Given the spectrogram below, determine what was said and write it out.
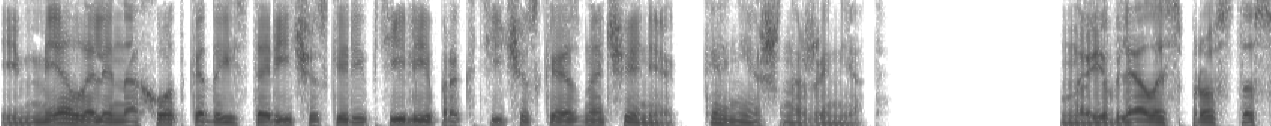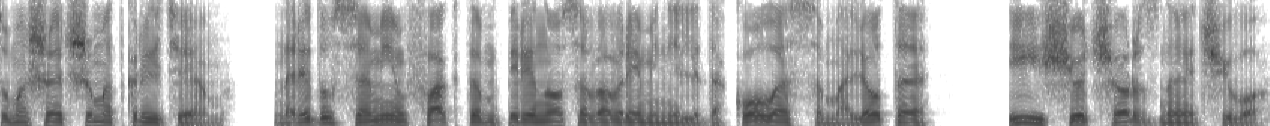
Имела ли находка доисторической рептилии практическое значение? Конечно же нет. Но являлась просто сумасшедшим открытием, наряду с самим фактом переноса во времени ледокола, самолета и еще черт знает чего.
